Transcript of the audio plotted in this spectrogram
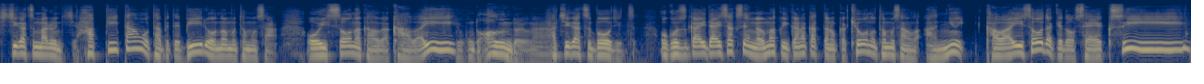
7月丸日ハッピーターンを食べてビールを飲むトムさん。美味しそうな顔が可愛い。いや本当合うんだよね。8月某日お小遣い大作戦がうまくいかなかったのか今日のトムさんはアンニュイ可愛いそうだけどセクシー。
